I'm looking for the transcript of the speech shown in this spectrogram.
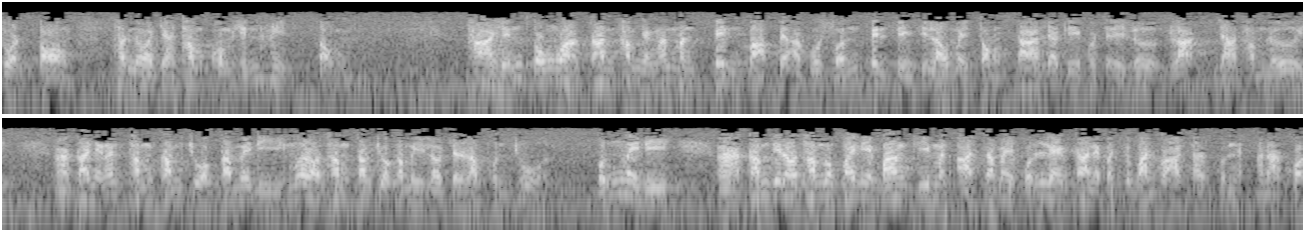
ตรวจตองท่านว่าจะทำความเห็นให้ตรงถ้าเห็นตรงว่าการทำอย่างนั้นมันเป็นบาปเป็นอกุศลเป็นสิ่งที่เราไม่ต้องการแล้วที่ก็จะได้เลิกละอย่าทำเลยการอย่างนั้นทำกรรมชั่วกรรมไม่ดี เมื่อเราทำกรรมชั่วกรรมไม่ดีเราจะรับผลชั่ว ผลไม่ดีกรรมที่เราทำลงไปเนี่ยบางทีมันอาจจะไม่ผลแรงกล้าในปัจจุบันก็อาจจะผลอนาคต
